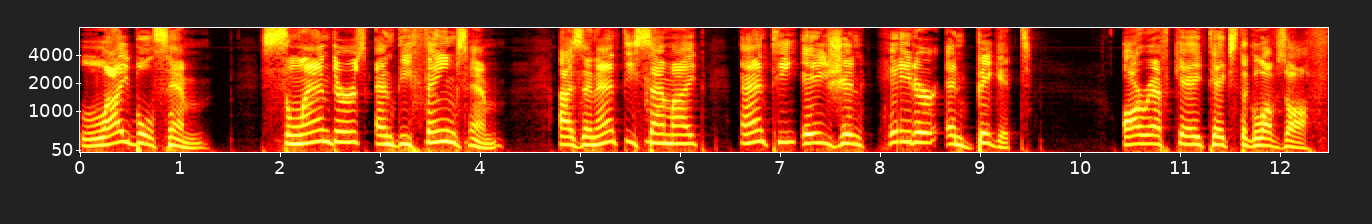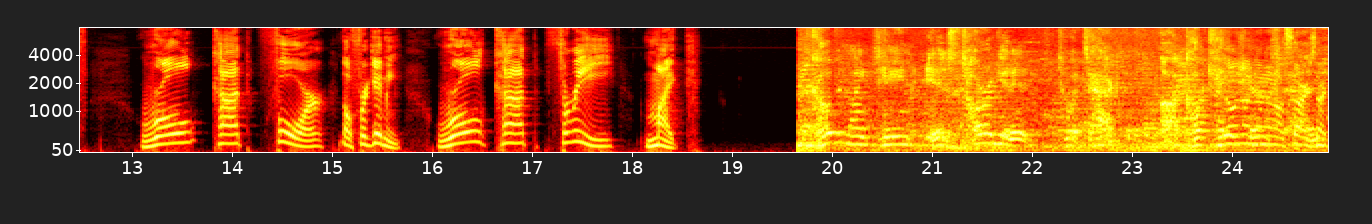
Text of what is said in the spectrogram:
libels him, slanders and defames him as an anti Semite, anti Asian hater and bigot, RFK takes the gloves off. Roll cut four. No, forgive me. Roll cut three, Mike. COVID 19 is targeted to attack uh, Caucasians. No, no, no, no, no. Sorry, sorry.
